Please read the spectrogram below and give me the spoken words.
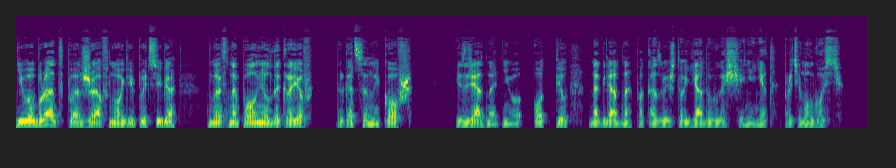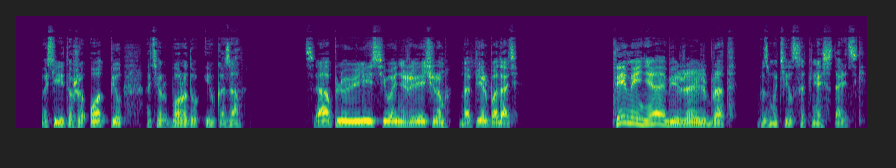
Его брат, поджав ноги под себя, вновь наполнил до краев драгоценный ковш, изрядно от него отпил, наглядно показывая, что яду в угощении нет, протянул гость. Василий тоже отпил, отер бороду и указал. — Цаплю вели сегодня же вечером на пир подать. — Ты меня обижаешь, брат, — возмутился князь Старицкий.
